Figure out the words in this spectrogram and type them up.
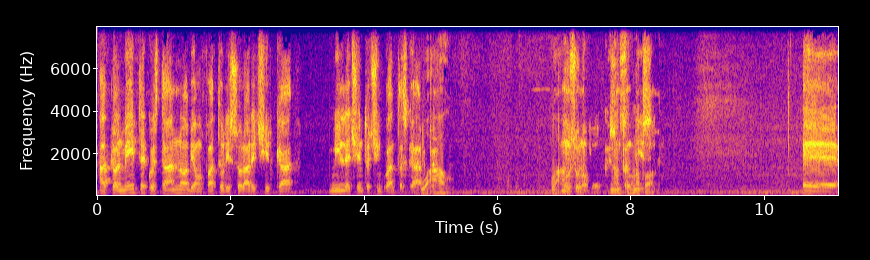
Attualmente quest'anno abbiamo fatto risolare circa 1150 scarpe. Wow. Wow. Non sono poche, sono Non sono poche. Eh,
